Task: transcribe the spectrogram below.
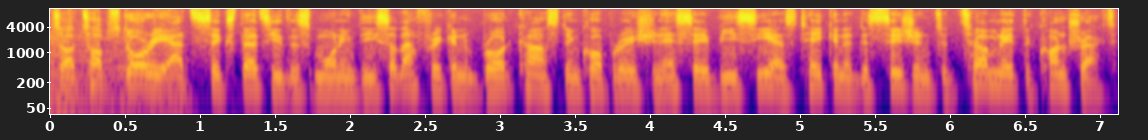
And so our top story at 6.30 this morning, the South African Broadcasting Corporation, SABC, has taken a decision to terminate the contract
